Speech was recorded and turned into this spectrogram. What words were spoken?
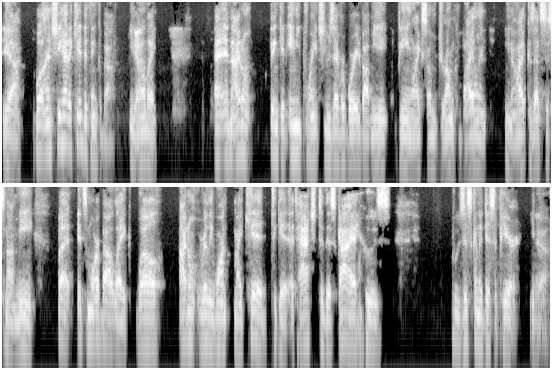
Yeah. Well, and she had a kid to think about, you yeah. know, like, and I don't think at any point she was ever worried about me being like some drunk, violent, you know, I, cause that's just not me. But it's more about like, well, I don't really want my kid to get attached to this guy who's who's just going to disappear. You know, yeah.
